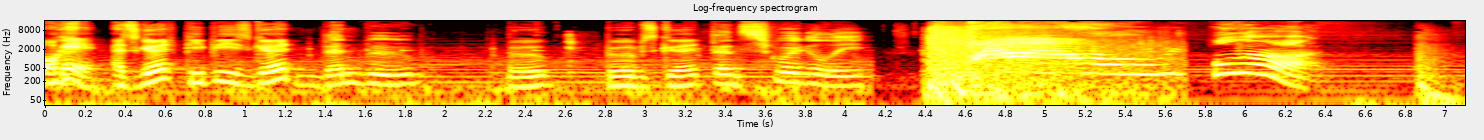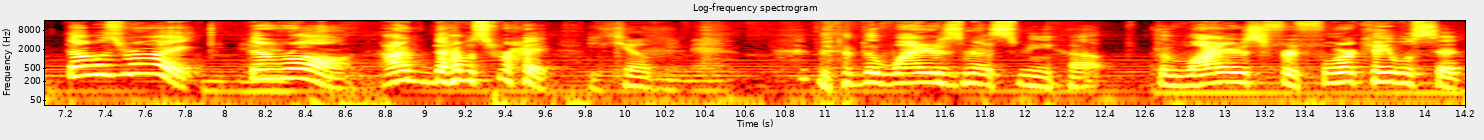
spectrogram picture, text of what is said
Okay, that's good. PP is good. Then boob. Boob, boob's good. Then squiggly. Ow! Hold on. That was right. They're wrong. I, that was right. You killed me, man. the wires messed me up. The wires for four cables said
